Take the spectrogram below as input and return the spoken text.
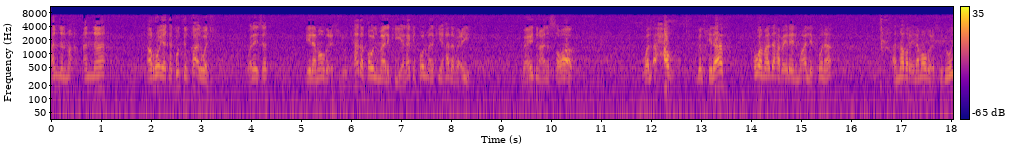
أن الم... أن الرؤية تكون تلقاء الوجه وليست إلى موضع السجود. هذا قول المالكية لكن قول المالكية هذا بعيد بعيد عن الصواب والأحظ بالخلاف هو ما ذهب إليه المؤلف هنا النظر إلى موضع السجود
